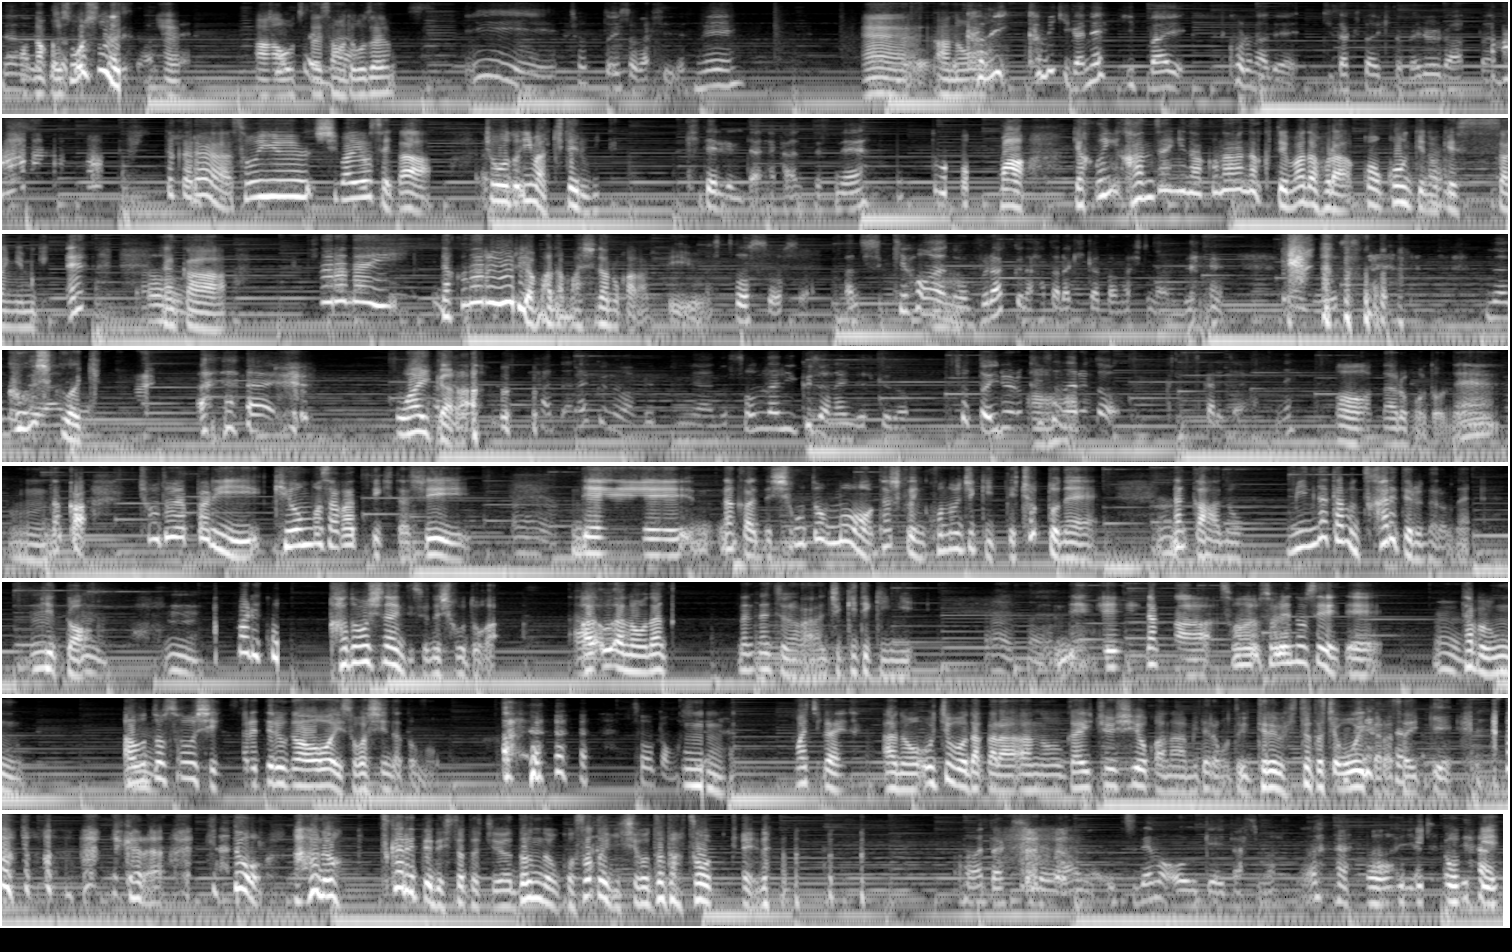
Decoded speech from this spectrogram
なあなんか忙しそうですよね。あーお疲れ様でございます。いえいえ、ちょっと忙しいですね。ええあの、髪髪期がね、いっぱいコロナで自宅待機とかいろいろあったんで。だから、そういうしわ寄せが、ちょうど今来てるみたい来てるみたいな感じですね。と、まあ、逆に完全になくならなくて、まだほら、こ今期の決算に向けてね、うなん、か、ならない、なくなるよりはまだマシなのかなっていう。そうそうそう。私基本あのブラックな働き方の人なんで。詳しくは聞あのはい怖いから。働くのは別にあのそんなに苦じゃないんですけど、ちょっといろいろ重なると口疲れちゃいますね。ああ、なるほどね。うん、なんか、ちょうどやっぱり気温も下がってきたし、で、なんかね、仕事も確かにこの時期ってちょっとね、うんなんかあの、みんな多分疲れてるんだろうね。きっとうん。うん。あんまりこう、稼働しないんですよね、仕事が。ああの、なんか、なんなんていうのかな、時期的に。うんで、えなんか、その、それのせいで、うん、多分、アウトソーシングされてる側は忙しいんだと思う。そうかもしれない。うん。間違いない。あの、うちもだから、あの、外注しようかな、みたいなこと言ってる人たち多いから、最近。だから、きっと、あの、疲れてる人たちはどんどんこう外に仕事出そうみたいな。私ではあのいつでもお受けいたします。おいやおけいや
